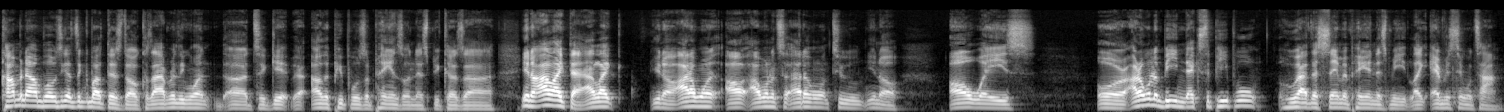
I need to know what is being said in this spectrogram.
Comment down below what you guys think about this though, because I really want uh, to get other people's opinions on this because uh, you know I like that. I like you know I don't want I, I wanted to I don't want to you know always or I don't want to be next to people who have the same opinion as me like every single time.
